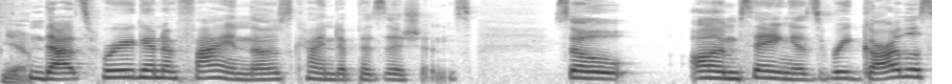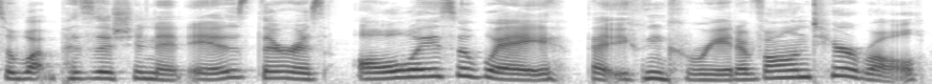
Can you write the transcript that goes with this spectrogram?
Yeah. That's where you're going to find those kind of positions. So, all I'm saying is, regardless of what position it is, there is always a way that you can create a volunteer role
